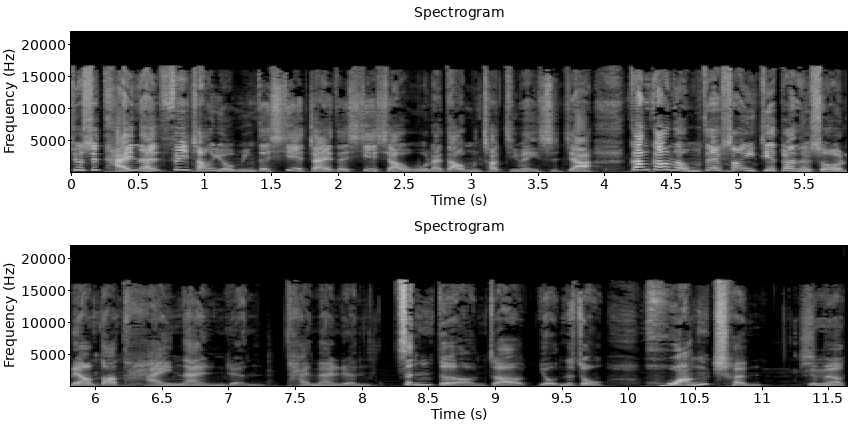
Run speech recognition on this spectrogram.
就是台南非常有名的谢宅的谢小五，来到我们《超级美食家》。刚刚呢，我们在上一阶段的时候聊到台南人，台南人真的哦，你知道有那种皇城。有没有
